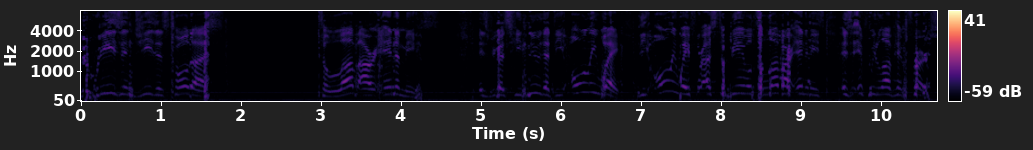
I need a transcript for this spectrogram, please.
The reason Jesus told us to love our enemies is because he knew that the only way, the only way for us to be able to love our enemies is if we love him first.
